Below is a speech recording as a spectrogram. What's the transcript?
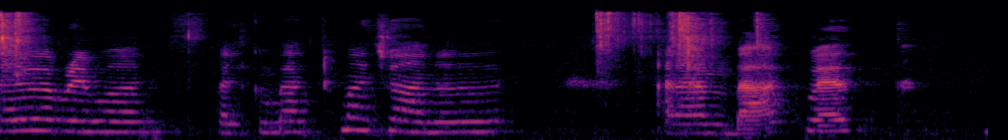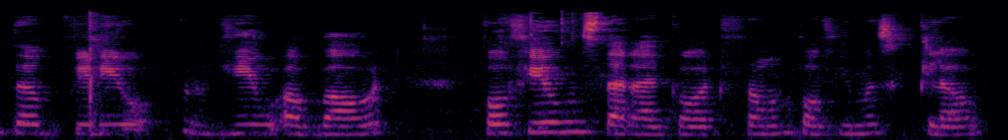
hello everyone. Welcome back to my channel. And i'm back with the video review about perfumes that i got from perfumers club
